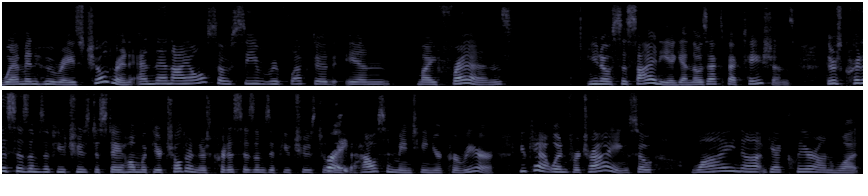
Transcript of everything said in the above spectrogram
women who raise children. And then I also see reflected in my friends you know, society again, those expectations. There's criticisms if you choose to stay home with your children. There's criticisms if you choose to right. leave the house and maintain your career. You can't win for trying. So why not get clear on what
